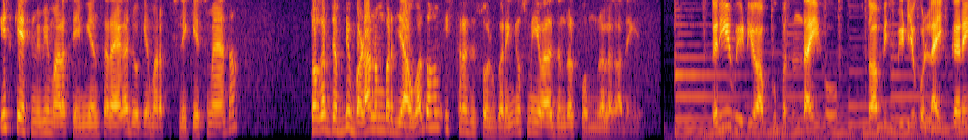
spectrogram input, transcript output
इस केस में भी हमारा सेम ही आंसर आएगा जो कि हमारा पिछले केस में आया था. तो अगर जब भी बड़ा नंबर दिया होगा तो हम इस तरह से सोल्व करेंगे, उसमें ये वाला जनरल फॉर्मूला लगा देंगे. अगर ये वीडियो आपको पसंद आई हो तो आप इस वीडियो को लाइक करें,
